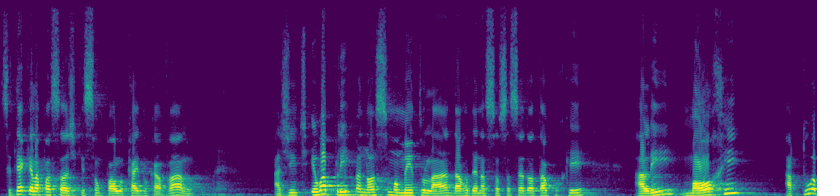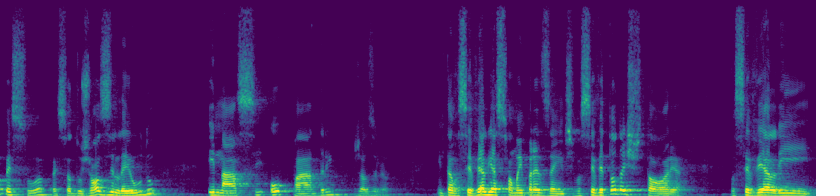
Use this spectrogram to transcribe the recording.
Se tem aquela passagem que São Paulo cai do cavalo, É. a gente, eu aplico a nosso momento lá da ordenação sacerdotal, porque ali morre a tua pessoa, a pessoa do Josileudo, e nasce o padre Josileudo. Então você vê ali a sua mãe presente, você vê toda a história, você vê ali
